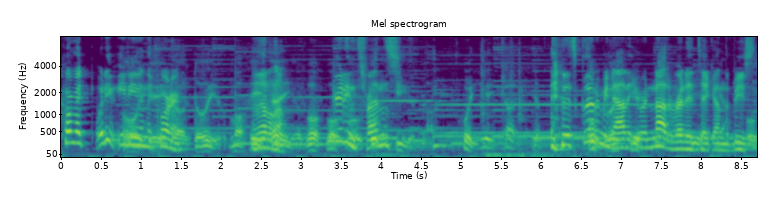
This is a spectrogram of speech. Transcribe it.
Cormac, what are you eating in the corner? I don't know. Greetings, friends. It is clear to me now that you are not ready to take on the beast.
